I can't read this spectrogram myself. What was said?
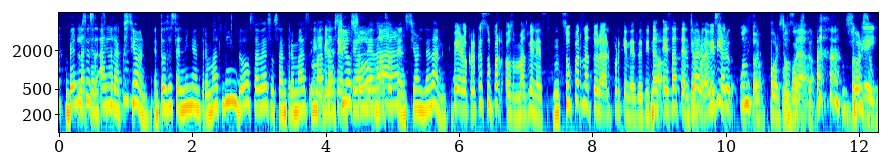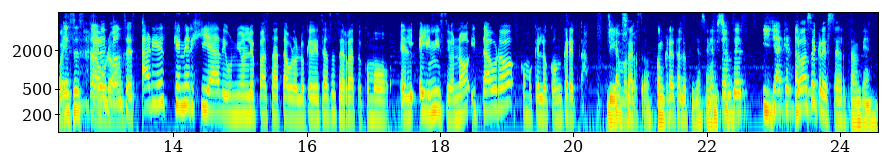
es- Venus es atracción. Entonces el niño entre más lindo, ¿sabes? O sea, entre más, eh, Más gracioso, atención le más atención le dan. Pero creo que es súper, o sea, más bien es súper natural porque necesitas No, esa atención Claro, para vivir. algo- punto. Por O sea, supuesto. por Ok, supuesto. ese es Pero Tauro. entonces, Aries, ¿qué energía de unión le pasa a Tauro? Lo que decías hace rato, como el, el inicio, ¿no? Y Tauro como que lo concreta, digámoslo Exacto, concreta lo que ya se inició. Entonces, y ya que lo hace crecer también.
